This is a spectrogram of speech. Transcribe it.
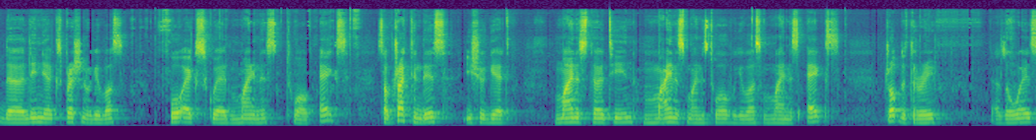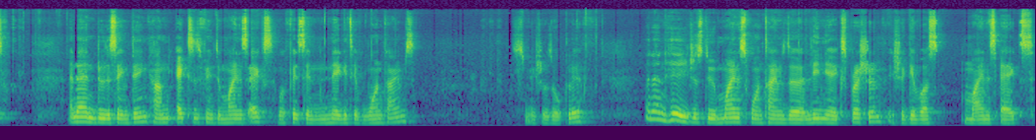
the linear expression will give us 4x squared minus 12x. Subtracting this, you should get minus 13 minus minus 12 will give us minus x. Drop the 3, as always. And then do the same thing. How many x is fit into minus x? Fits in negative 1 times. Just make sure it's all clear. And then here you just do minus 1 times the linear expression. It should give us minus x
